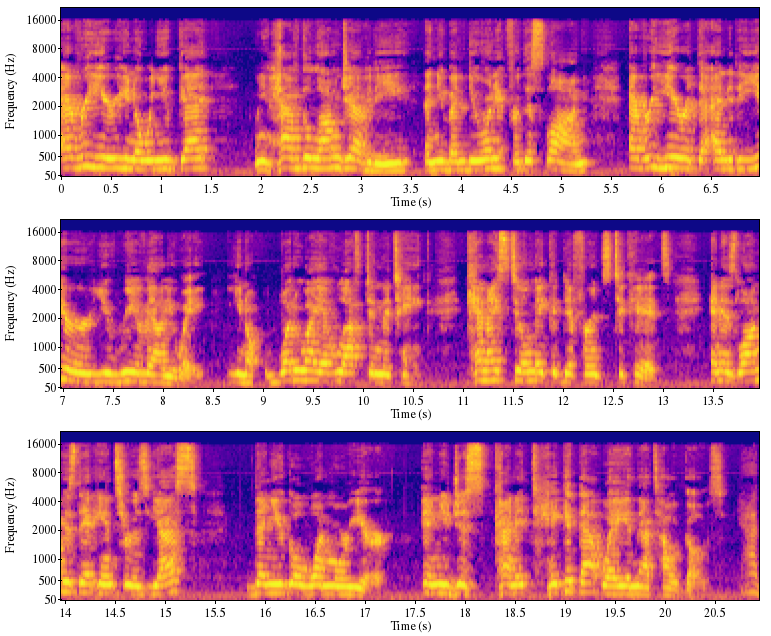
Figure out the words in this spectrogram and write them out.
every year, you know, when you get when you have the longevity and you've been doing it for this long, every year at the end of the year, you reevaluate. You know, what do I have left in the tank? Can I still make a difference to kids? And as long as that answer is yes, then you go one more year and you just kind of take it that way, and that's how it goes. Yeah,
